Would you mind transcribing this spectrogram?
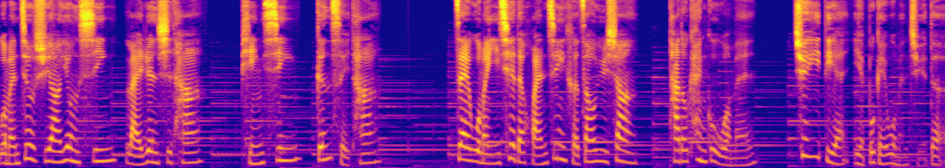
我们就需要用心来认识他，平心跟随他，在我们一切的环境和遭遇上，他都看顾我们，却一点也不给我们觉得。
